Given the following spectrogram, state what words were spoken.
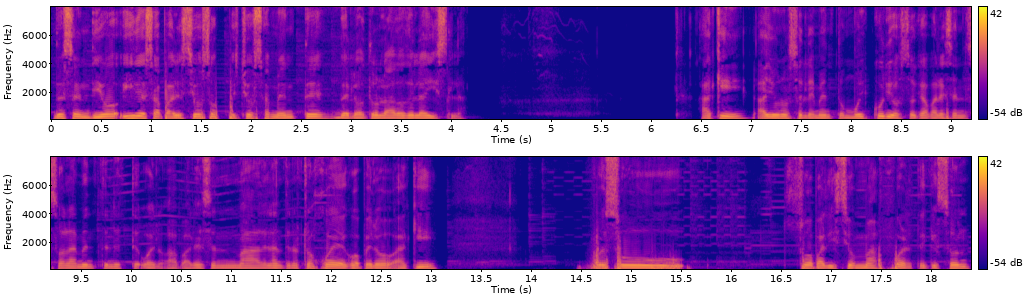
descendió y desapareció sospechosamente del otro lado de la isla. Aquí hay unos elementos muy curiosos que aparecen solamente en este, bueno, aparecen más adelante en nuestro juego, pero aquí fue su, su aparición más fuerte, que son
